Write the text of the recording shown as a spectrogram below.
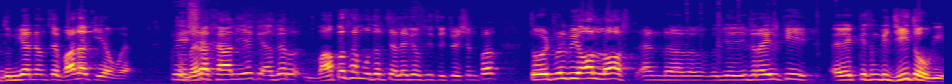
दुनिया ने उनसे वादा किया हुआ है। तो मेरा ख्याल ये कि अगर वापस हम उधर चले गए उसी सिचुएशन पर तो it will be all lost and ये इसराइल की एक किस्म की जीत होगी।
